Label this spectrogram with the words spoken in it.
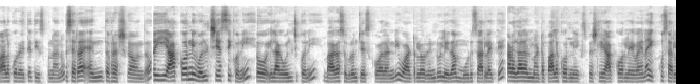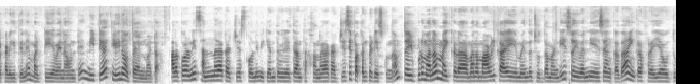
పాలకూర అయితే తీసుకున్నాను. చూసారా? ఎంత ఫ్రెష్గా ఉందో. సో ఈ ఆకుకూరని ఒలిచేసుకొని సో ఇలాగ ఒలుచుకొని బాగా శుభ్రం చేసుకోవాలండి. వాటర్లో రెండు లేదా మూడు సార్లు అయితే కడగాలన్నమాట పాలకూరని ఎక్స్పెషలీ ఆకుకూరలు ఏవైనా. ఎక్కువ సార్లు కడిగితేనే మట్టి ఏవైనా ఉంటే నీట్గా క్లీన్ అవుతాయి అన్నమాట పాలకూరని సన్నగా కట్ చేసుకోండి. మీకు ఎంత వీలైతే అంత సన్నగా కట్ చేసి పక్కన పెట్టేసుకుందాం. సో ఇప్పుడు మనం ఇక్కడ మన మామిడికాయ ఏమైందో చూద్దామండి. సో ఇవన్నీ వేసాం కదా ఇంకా ఫ్రై అవుతూ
